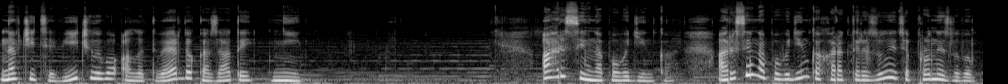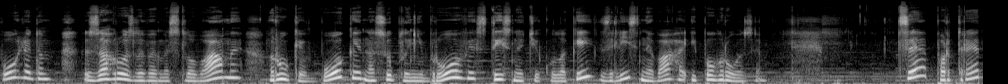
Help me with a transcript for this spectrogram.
навчіться вічливо, але твердо казати ні. Агресивна поведінка. Агресивна поведінка характеризується пронизливим поглядом, загрозливими словами, руки в боки, насуплені брови, стиснуті кулаки, злість, невага і погрози. Це портрет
